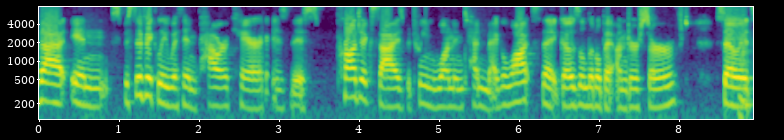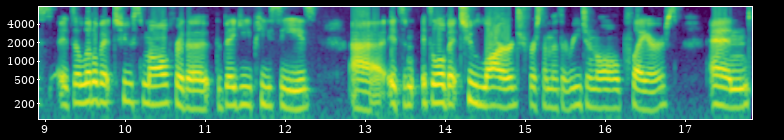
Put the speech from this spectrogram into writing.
that in specifically within PowerCare is this project size between one and 10 megawatts that goes a little bit underserved. So hmm. it's it's a little bit too small for the the big EPCs. Uh, it's it's a little bit too large for some of the regional players, and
